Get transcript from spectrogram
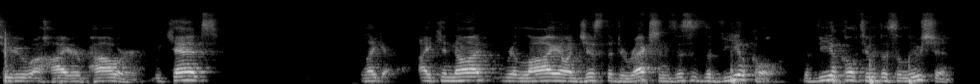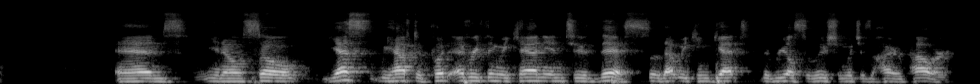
to a higher power. We can't, like, I cannot rely on just the directions. This is the vehicle, the vehicle to the solution. And, you know, so yes, we have to put everything we can into this so that we can get the real solution, which is a higher power,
